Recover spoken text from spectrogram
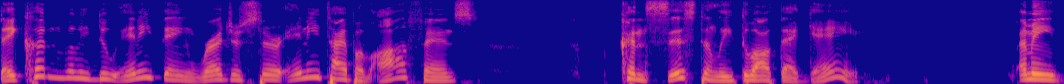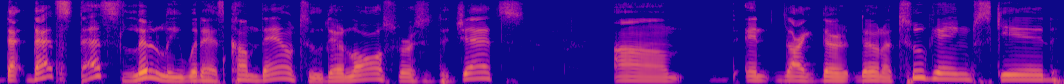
they couldn't really do anything, register any type of offense consistently throughout that game. I mean, that that's that's literally what it has come down to. Their loss versus the Jets. Um and like they're they're on a two game skid.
